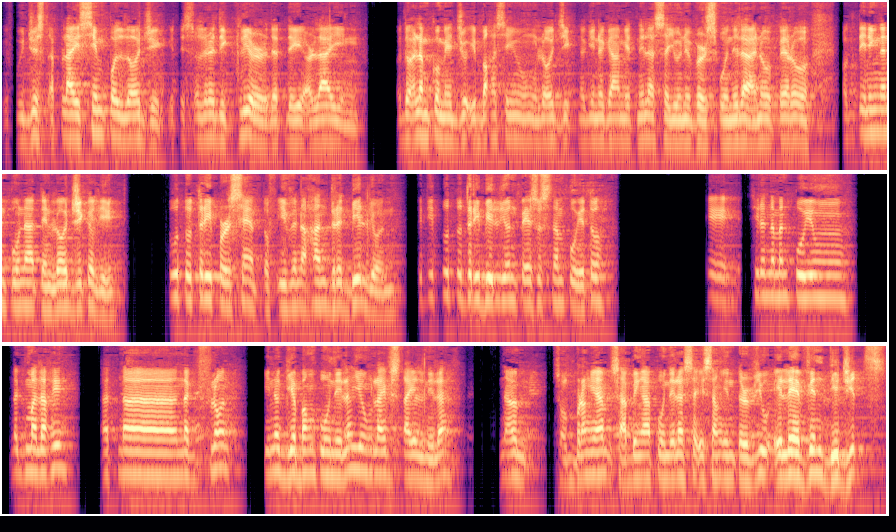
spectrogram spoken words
if we just apply simple logic, it is already clear that they are lying. Although alam ko medyo iba kasi yung logic na ginagamit nila sa universe po nila. Ano? Pero pag tiningnan po natin logically, 2 to 3% of even 100 billion, edi 2 to 3 billion pesos lang po ito. Eh, sila naman po yung nagmalaki at na nag-flaunt. Pinagyabang po nila yung lifestyle nila. Na sobrang yam, sabi nga po nila sa isang interview, 11 digits.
